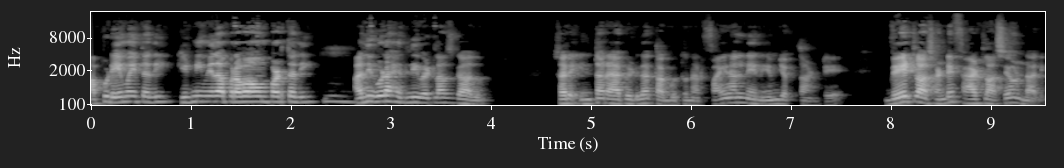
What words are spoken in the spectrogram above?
అప్పుడు ఏమైతుంది? కిడ్నీ మీద ప్రభావం పడుతుంది. అది కూడా హెల్దీ వెయిట్ లాస్ కాదు. సరే ఇంత rapid గా తగ్గుతున్నారు. ఫైనల్ నేను ఏం చెప్తా అంటే వెయిట్ లాస్ అంటే ఫ్యాట్ లాసే ఉండాలి.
